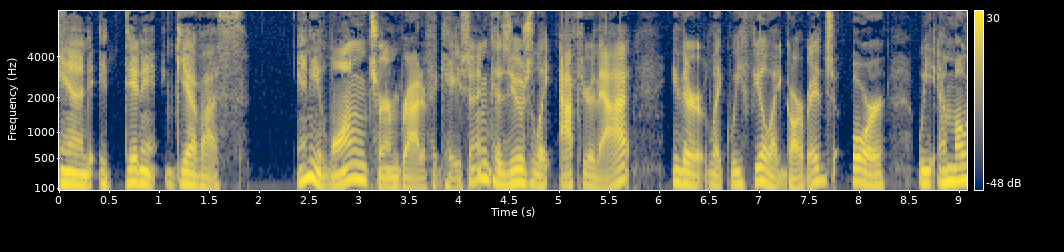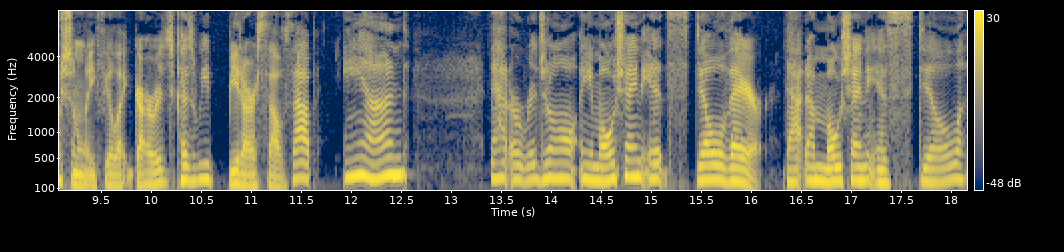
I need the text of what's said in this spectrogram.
and it didn't give us any long term gratification because usually after that, either like we feel like garbage or we emotionally feel like garbage because we beat ourselves up and that original emotion, it's still there. That emotion is still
